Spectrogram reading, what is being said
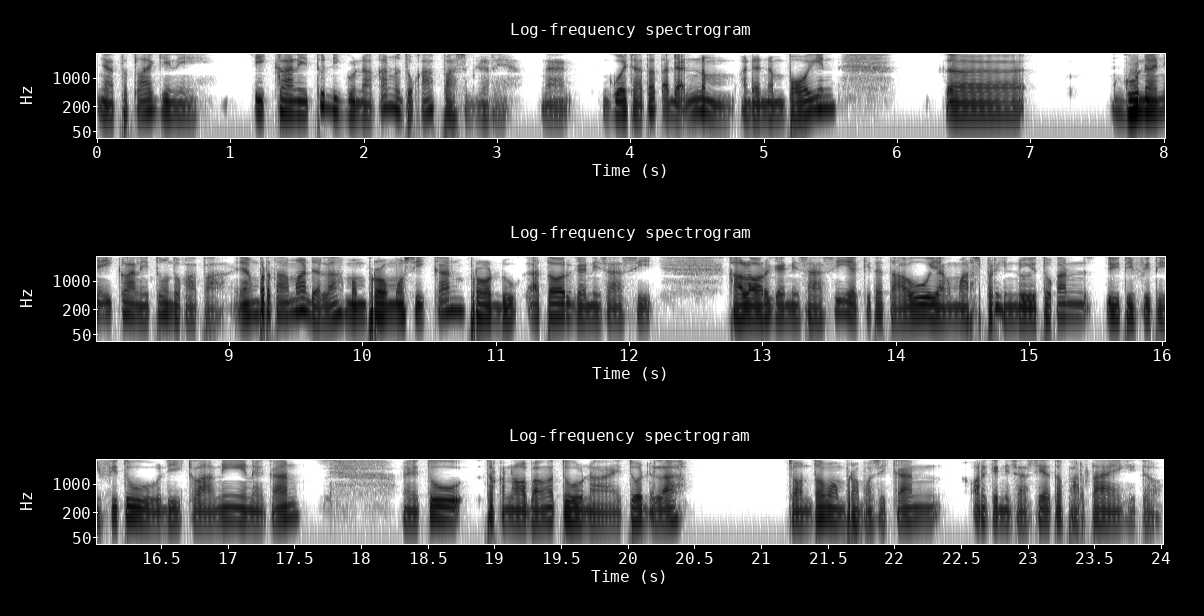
nyatet lagi nih iklan itu digunakan untuk apa sebenarnya nah gue catat ada 6 ada 6 poin uh, gunanya iklan itu untuk apa yang pertama adalah mempromosikan produk atau organisasi kalau organisasi ya kita tahu yang Mars Perindo itu kan di TV-TV tuh diiklanin ya kan nah itu terkenal banget tuh nah itu adalah contoh mempromosikan organisasi atau partai gitu.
